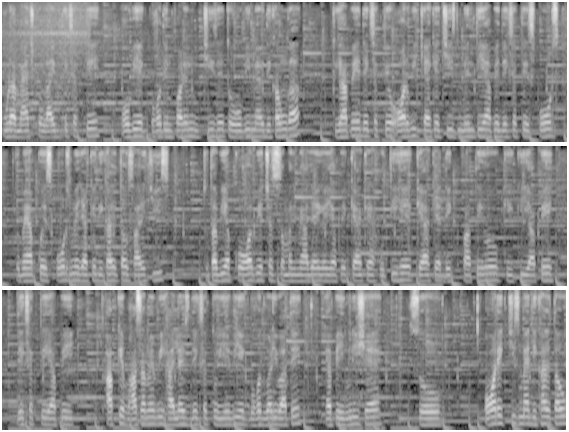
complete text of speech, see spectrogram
पूरा मैच को लाइव देख सकते हैं, वो भी एक बहुत इंपॉर्टेंट चीज़ है तो वो भी मैं दिखाऊँगा। तो यहाँ पे देख सकते हो और भी क्या क्या चीज़ मिलती है, यहाँ पे देख सकते हैं स्पोर्ट्स तो मैं आपको स्पोर्ट्स में जाके दिखा देता हूँ सारी चीज़। तो तभी आपको और भी अच्छा समझ में आ जाएगा यहाँ पे क्या क्या होती है क्या क्या देख पाते हो, क्योंकि यहाँ पे देख सकते हैं, यहाँ पे आपके भाषा में भी हाईलाइट्स देख सकते हो, ये भी एक बहुत बड़ी बात है। यहाँ पे इंग्लिश है सो और एक चीज़ मैं दिखा देता हूँ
